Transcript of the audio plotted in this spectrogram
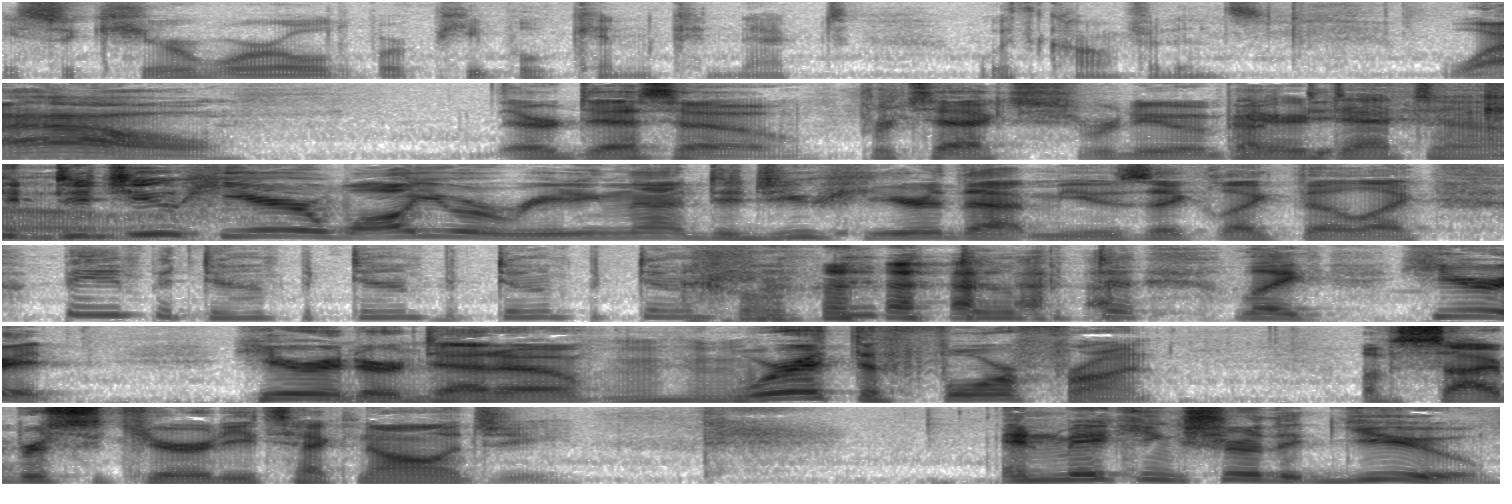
a secure world where people can connect with confidence. wow. Irdeto, protect, renew, empower. Did- Irdeto. Did, did you hear while you were reading that? Did you hear that music like the like bimpa dump dump dump dump like hear it, hear it, Irdeto. We're at the forefront of cybersecurity technology, and making sure that you,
